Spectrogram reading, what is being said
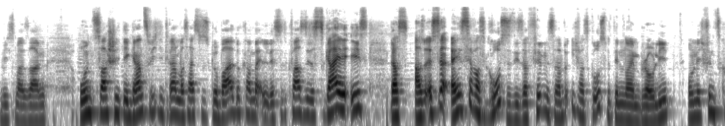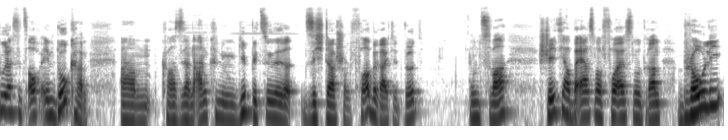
wie ich mal sagen. Und zwar steht hier ganz wichtig dran, was heißt das global Dokument? Es ist quasi das Geile ist, dass, also es ist, ja, es ist ja was Großes, dieser Film ist ja wirklich was Großes mit dem neuen Broly. Und ich finde es cool, dass jetzt auch in Dokkan ähm, quasi eine Ankündigung gibt, beziehungsweise sich da schon vorbereitet wird. Und zwar steht hier aber erstmal vorerst nur dran, Broly,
